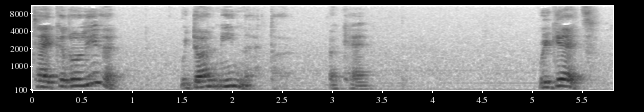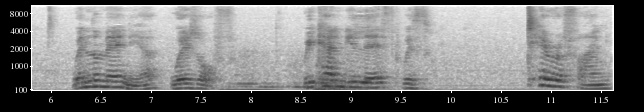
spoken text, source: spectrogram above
Take it or leave it. We don't mean that though, okay? we get, when the mania wears off, we can be left with terrifying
